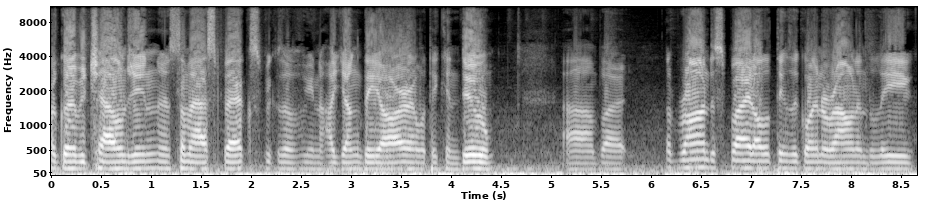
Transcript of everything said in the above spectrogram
are going to be challenging in some aspects because of you know how young they are and what they can do. Uh, but LeBron, despite all the things that are going around in the league,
